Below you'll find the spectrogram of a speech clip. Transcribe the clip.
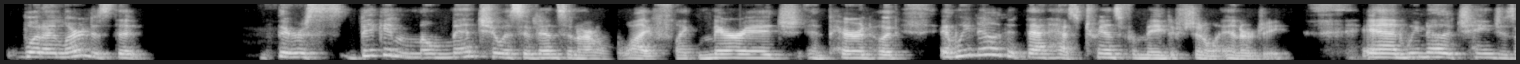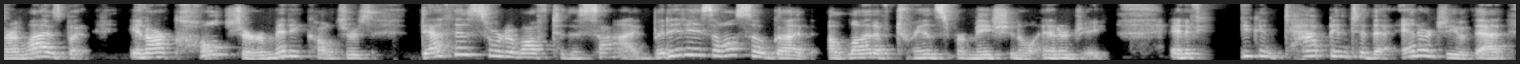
what I learned is that there's big and momentous events in our life like marriage and parenthood and we know that that has transformational energy. And we know it changes our lives but in our culture many cultures death is sort of off to the side but it has also got a lot of transformational energy. And if you can tap into the energy of that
